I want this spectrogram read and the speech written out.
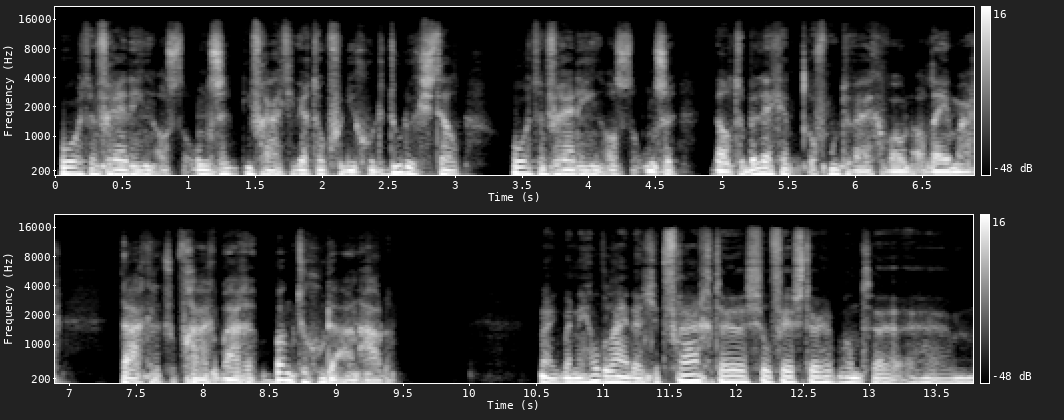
Hoort een vereniging als de onze? Die vraag die werd ook voor die goede doelen gesteld Hoort een vereniging als onze wel te beleggen? Of moeten wij gewoon alleen maar dagelijks opvraagbare banktegoeden aanhouden? Nou, ik ben heel blij dat je het vraagt, uh, Sylvester. Want uh, um,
